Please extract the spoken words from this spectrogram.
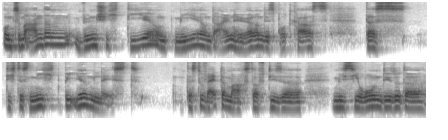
Und zum anderen wünsche ich dir und mir und allen Hörern des Podcasts, dass dich das nicht beirren lässt, dass du weitermachst auf dieser Mission, die du da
